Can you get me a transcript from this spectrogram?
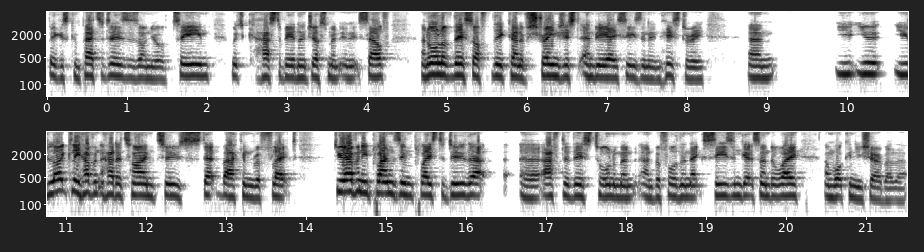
biggest competitors is on your team, which has to be an adjustment in itself. And all of this off the kind of strangest NBA season in history. Um, you, you, you likely haven't had a time to step back and reflect. Do you have any plans in place to do that uh, after this tournament and before the next season gets underway? And what can you share about that?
